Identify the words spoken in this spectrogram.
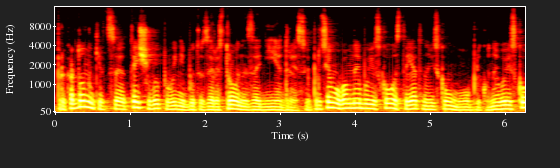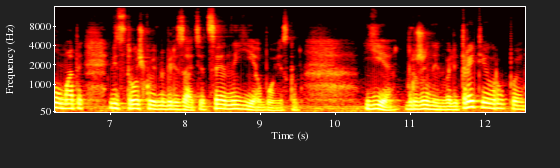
прикордонників це те, що ви повинні бути зареєстровані за однією адресою. При цьому вам не обов'язково стояти на військовому обліку, не обов'язково мати відстрочку від мобілізації. Це не є обов'язком. Є дружина інвалід третьої групи,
